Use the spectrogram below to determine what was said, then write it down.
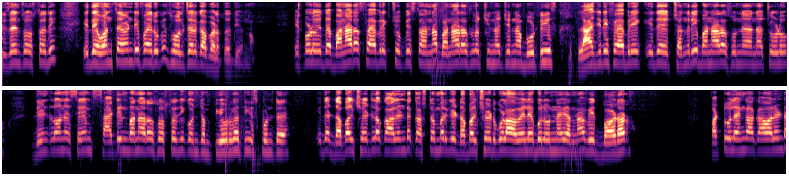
డిజైన్స్ వస్తుంది. ఇదే వన్ సెవెంటీ ఫైవ్ రూపీస్ హోల్సేల్గా పడుతుంది అన్న. ఇప్పుడు ఇదే బనారస్ ఫ్యాబ్రిక్ చూపిస్తాను బనారస్లో చిన్న చిన్న బూటీస్ లాజరీ ఫ్యాబ్రిక్ ఇదే చంద్రీ బనారస్ ఉన్నాయన్న చూడు. దీంట్లోనే సేమ్ సాటిన్ బనారస్ వస్తుంది కొంచెం ప్యూర్గా తీసుకుంటే. ఇదే డబల్ షేడ్లో కావాలంటే కస్టమర్కి డబల్ షేడ్ కూడా అవైలబుల్ ఉన్నాయి అన్న విత్ బార్డర్. పట్టు లెంగా కావాలంటే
